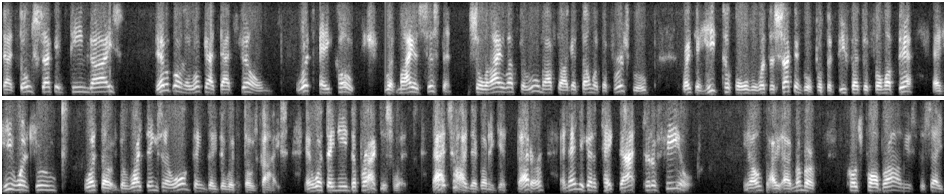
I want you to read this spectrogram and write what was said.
that those second team guys, they were going to look at that film with a coach, with my assistant. So when I left the room after I got done with the first group, right, then he took over with the second group, put the defensive film up there, and he went through what the the right things and the wrong things they did with those guys and what they need to practice with. That's how they're going to get better. And then you got to take that to the field. You know, I, I remember Coach Paul Brown used to say,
